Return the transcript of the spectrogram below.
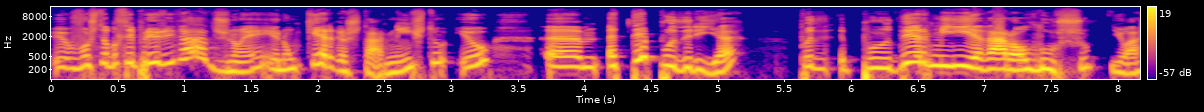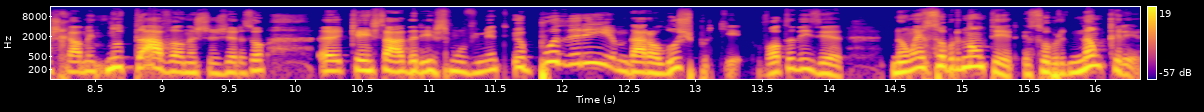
Eu vou estabelecer prioridades, não é? Eu não quero gastar nisto. Eu um, até poderia, poder-me ia dar ao luxo, e eu acho realmente notável nesta geração, uh, quem está a a este movimento, eu poderia me dar ao luxo, porque, volto a dizer, não é sobre não ter, é sobre não querer.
